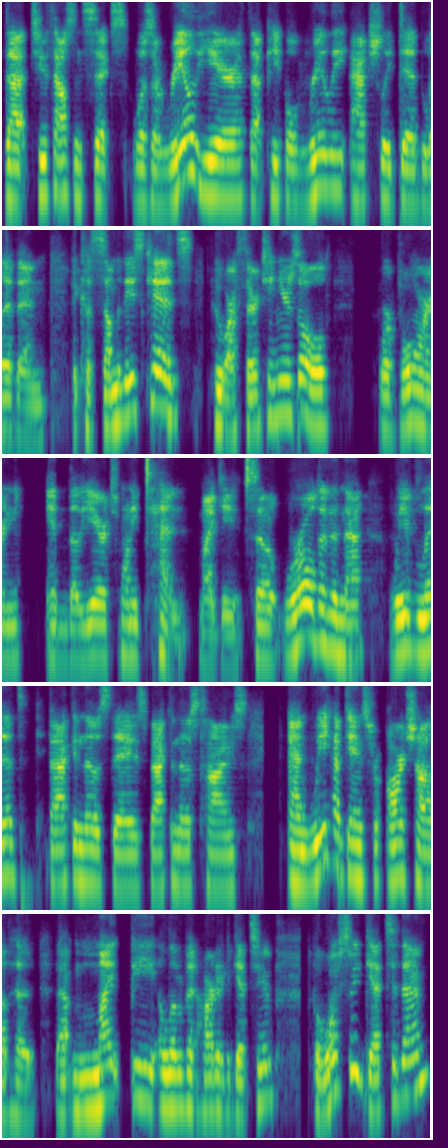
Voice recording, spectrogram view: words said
that 2006 was a real year that people really actually did live in because some of these kids who are 13 years old were born in the year 2010, Mikey. So we're older than that. We've lived back in those days, back in those times. And we have games from our childhood that might be a little bit harder to get to. But once we get to them,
